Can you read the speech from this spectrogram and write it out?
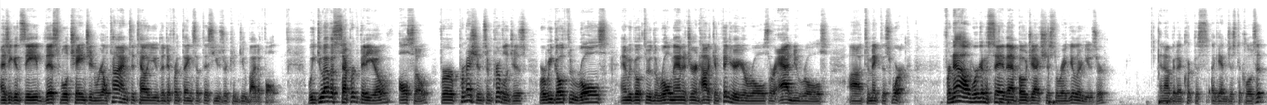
as you can see, this will change in real time to tell you the different things that this user can do by default. We do have a separate video also for permissions and privileges where we go through roles and we go through the role manager and how to configure your roles or add new roles uh, to make this work. For now, we're going to say that Bojack's just a regular user. And I'm going to click this again just to close it.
